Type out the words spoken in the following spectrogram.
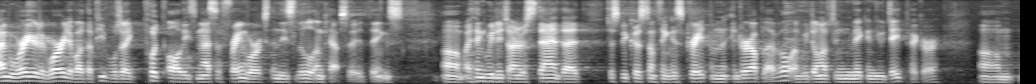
I'm worried worried about the people like put all these massive frameworks in these little encapsulated things. Um, I think we need to understand that just because something is great on the interop level and we don't have to make a new date picker, um,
